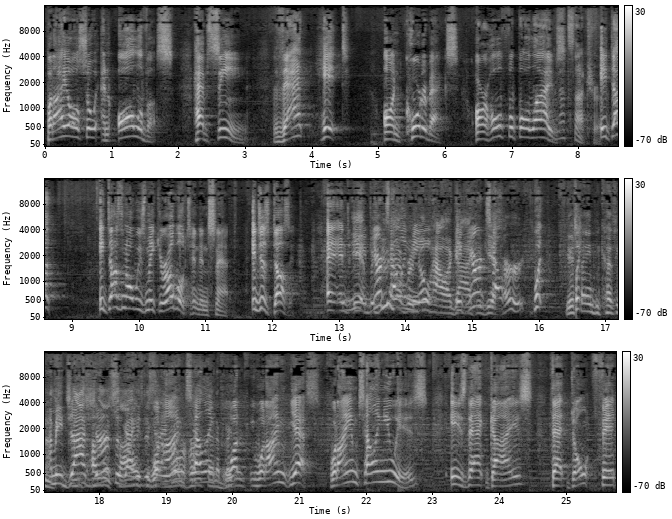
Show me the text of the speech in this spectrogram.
But I also, and all of us, have seen that hit on quarterbacks our whole football lives. That's not true. It does. It doesn't always make your elbow tendon snap. It just doesn't. And, and Yeah, if but you're you telling never me, know how a guy if you're could get tell- hurt. What? You're but- saying because he's I mean, Josh he's Johnson got hit undersized, the he's what I'm telling than what what I'm yes, what I am telling you is is that guys that don't fit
